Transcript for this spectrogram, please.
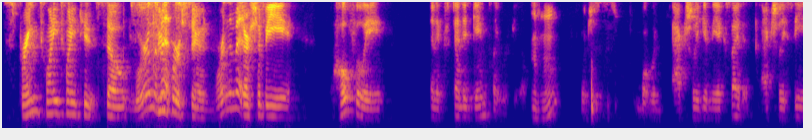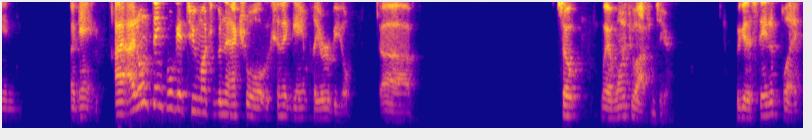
Spring 2022. So We're in the super midst. soon. We're in the midst. There should be hopefully an extended gameplay reveal, Mhm. which is what would actually get me excited. Actually seeing a game. I, I don't think we'll get too much of an actual extended gameplay reveal. Uh, so we have one or two options here. We get a state of play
